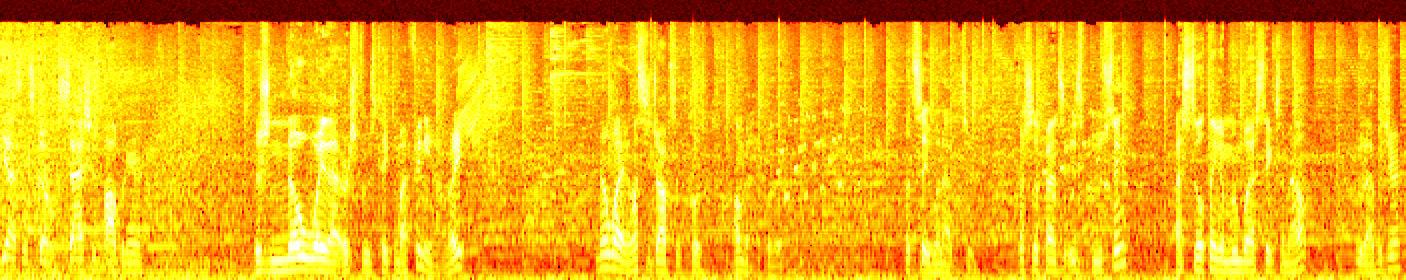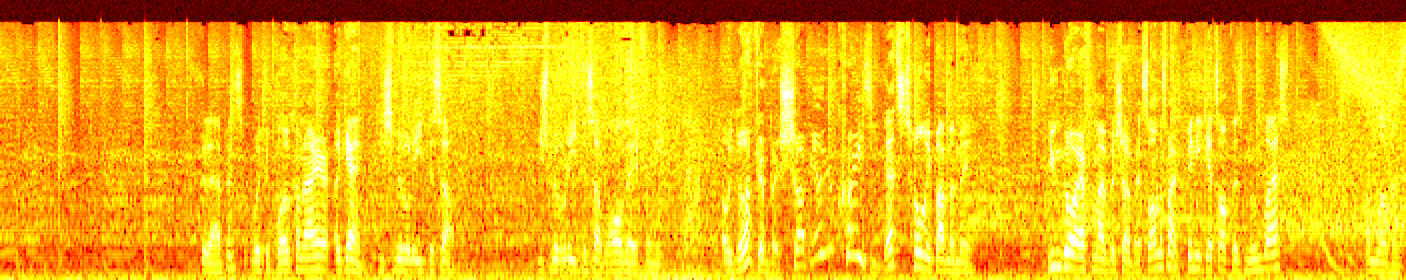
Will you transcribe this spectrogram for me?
yes, let's go. Sash is popping here. There's no way that Urshifu's taking my Finny out, right? No way, unless he drops it close combat, but... Let's see what happens here. Special defense is boosting. I still think a Moonblast takes him out. See what happens here. See what happens. Wicked Blow coming out here. Again, he should be able to eat this up. You should be able to eat this up all day, Finny. Oh, we go after Bisharp. Yo, you crazy. That's totally by me. You can go after my Bisharp. As long as my Finny gets off this Moonblast, I'm loving it.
